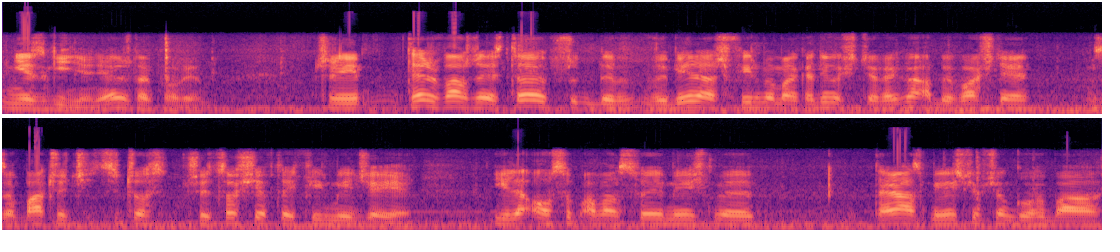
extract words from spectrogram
nie zginie, nie? że tak powiem. Czyli też ważne jest to, gdy wybierasz firmę marketingu sieciowego, aby właśnie zobaczyć, czy coś się w tej firmie dzieje. Ile osób awansuje, mieliśmy, teraz mieliśmy w ciągu chyba,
